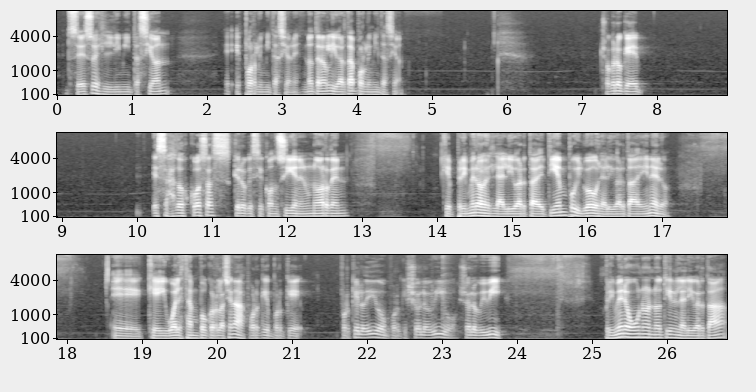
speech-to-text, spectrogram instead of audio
Entonces eso es limitación, eh, es por limitaciones, no tener libertad por limitación. Yo creo que esas dos cosas creo que se consiguen en un orden que primero es la libertad de tiempo y luego es la libertad de dinero. Eh, que igual están un poco relacionadas. ¿Por qué? Porque, ¿Por qué lo digo? Porque yo lo vivo, yo lo viví. Primero uno no tiene la libertad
